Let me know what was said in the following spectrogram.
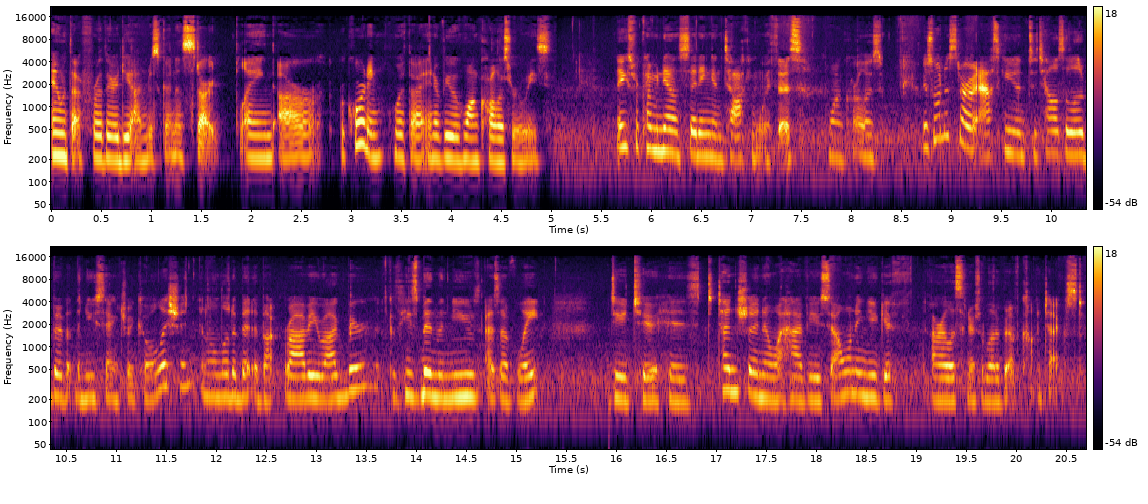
And without further ado, I'm just going to start playing our recording with our interview with Juan Carlos Ruiz. Thanks for coming down, sitting, and talking with us, Juan Carlos. I just want to start asking you to tell us a little bit about the New Sanctuary Coalition and a little bit about Ravi Ragbir, because he's been in the news as of late due to his detention and what have you. So I wanted you to give our listeners a little bit of context.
